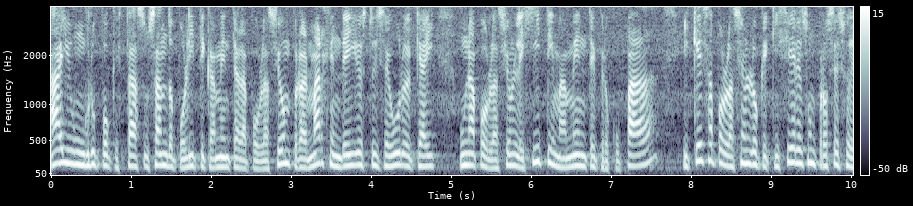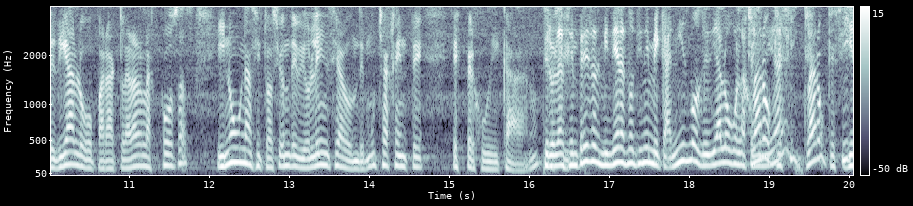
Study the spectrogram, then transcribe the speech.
hay un grupo que está asusando políticamente a la población, pero al margen de ello estoy seguro de que hay una población legítimamente preocupada y que esa población lo que quisiera es un proceso de diálogo para aclarar las cosas y no una situación de violencia donde mucha gente es perjudicada. Pero las empresas mineras no tienen mecanismos de diálogo con la claro que sí, claro que sí.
